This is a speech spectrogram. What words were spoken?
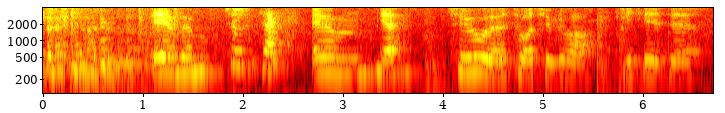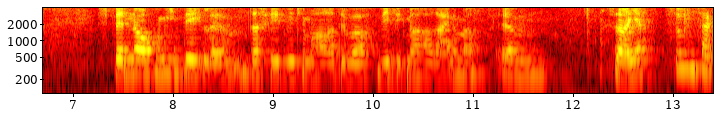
Øhm, tusind tak. Øhm, ja, 2022, øh, det var virkelig et øh, spændende år for min del. Øhm, der skete virkelig meget, og det var virkelig ikke noget, jeg havde regnet med. Øhm, så ja, tusind tak.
